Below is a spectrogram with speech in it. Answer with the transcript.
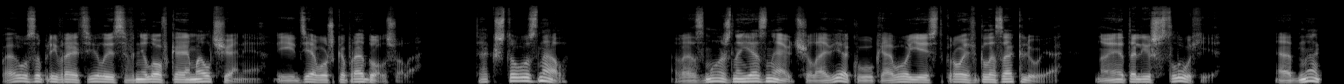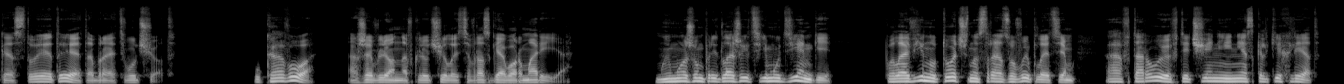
Пауза превратилась в неловкое молчание, и девушка продолжила. «Так что узнал?» «Возможно, я знаю человека, у кого есть кровь глазоклюя, но это лишь слухи. Однако стоит и это брать в учет». «У кого?» — оживленно включилась в разговор Мария. «Мы можем предложить ему деньги. Половину точно сразу выплатим, а вторую в течение нескольких лет.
